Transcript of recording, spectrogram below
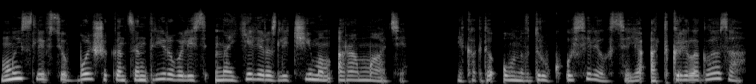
Мысли все больше концентрировались на еле различимом аромате. И когда он вдруг усилился, я открыла глаза.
